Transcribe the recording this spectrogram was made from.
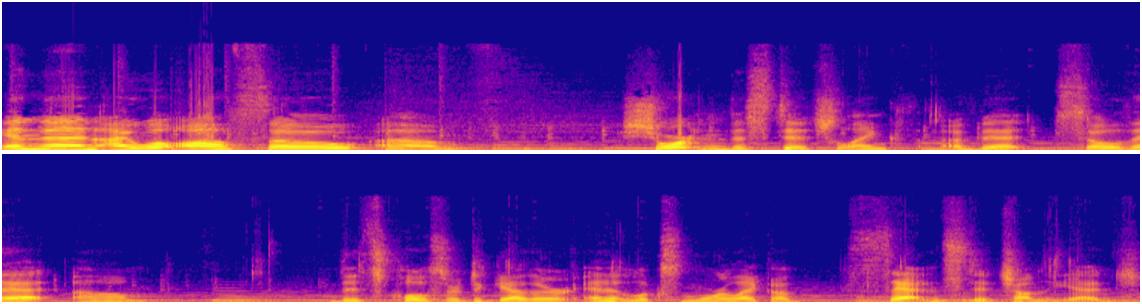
And then I will also um, shorten the stitch length a bit so that um, it's closer together and it looks more like a satin stitch on the edge.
